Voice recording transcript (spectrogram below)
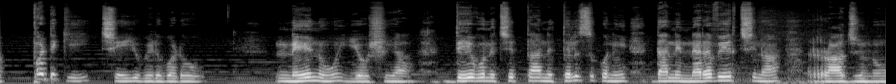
ఎప్పటికీ చేయు విడువడు నేను యోషియా దేవుని చిత్తాన్ని తెలుసుకొని దాన్ని నెరవేర్చిన రాజును.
